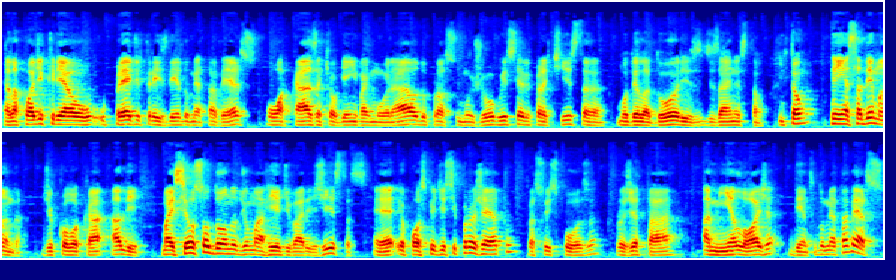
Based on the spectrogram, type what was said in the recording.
Ela pode criar o, o, prédio 3D do metaverso, ou a casa que alguém vai morar, ou do próximo jogo. Isso serve para artista, modeladores, designers e tal. Então, tem essa demanda de colocar ali. Mas se eu sou dono de uma rede de varejistas, é, eu posso pedir esse projeto para sua esposa, projetar a minha loja dentro do metaverso.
